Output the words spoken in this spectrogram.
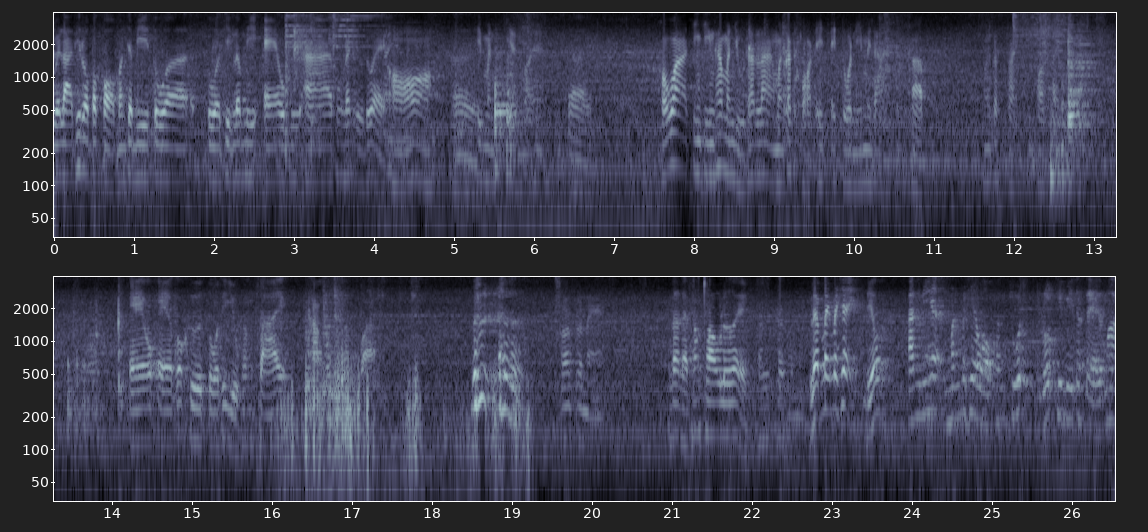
เวลาที่เราประกอบมันจะมีตัวตัวจริงแล้วมี L มี R พวกนั้นอยู่ด้วยอ๋อ เออที่มันเขียนไว้ ใช่เพราะว่าจริง ๆ ถ้ามันอยู่ด้านล่างมันก็ถอดไอ้ไอ้ตัวนี้ไม่ได้ ครับ มันก็ใส่พอใส่ L L ก็คือตัวที่อยู่ข้างซ้ายครับ ข้างขวาเพราะตัวไหน นั่นแหละทั้งเพลาเลยทั้งทั้งและไม่ไม่ใช่ เดี๋ยว อันเนี้ยมันไม่ใช่ออกทั้งชุดรถที่มีตั้งแต่มา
